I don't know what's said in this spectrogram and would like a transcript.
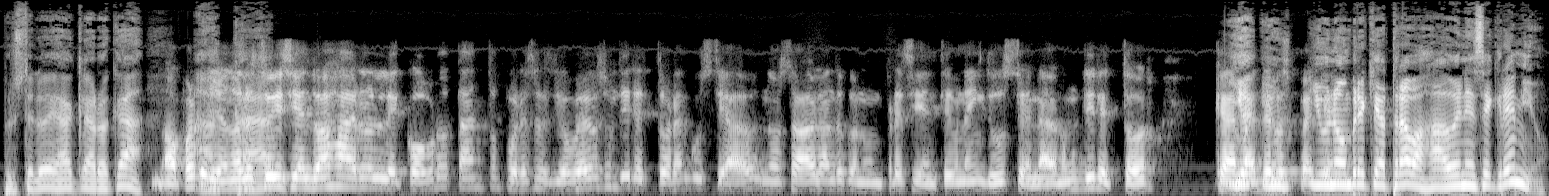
pero usted lo deja claro acá. No, porque acá... yo no le estoy diciendo a Harold, le cobro tanto, por eso yo veo es un director angustiado, no estaba hablando con un presidente de una industria, nada, un director que además y, de los pequeños, y un hombre que ha trabajado en ese gremio.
